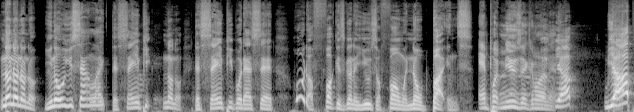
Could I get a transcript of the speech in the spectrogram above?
No, no, no, no. You know who you sound like? The same people. No, no. The same people that said, "Who the fuck is gonna use a phone with no buttons?" And put music on it. Yup. Yup.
